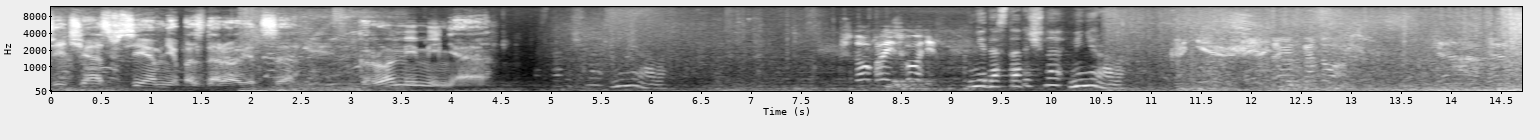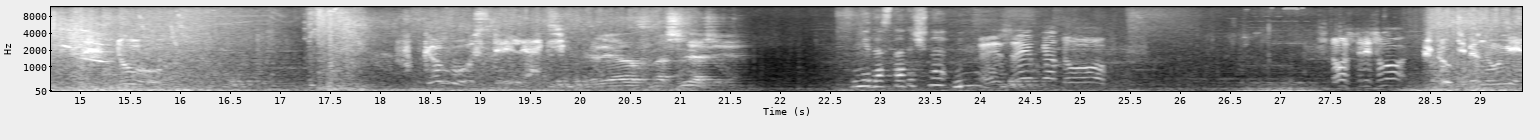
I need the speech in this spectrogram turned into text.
Сейчас всем не поздоровится, кроме меня. Достаточно минералов. Что происходит? Недостаточно минералов. Жду. В кого стрелять? Голиаф на связи. Недостаточно минералов. СМ готов. Что стрясло? Что у тебя на уме?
